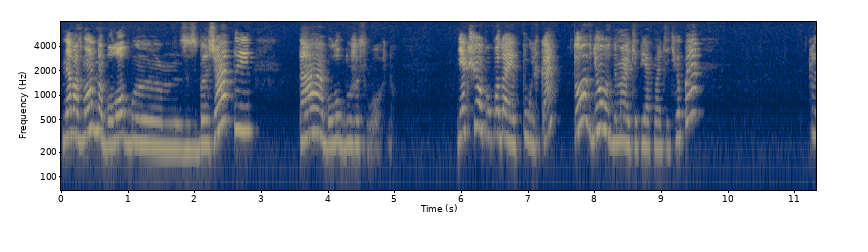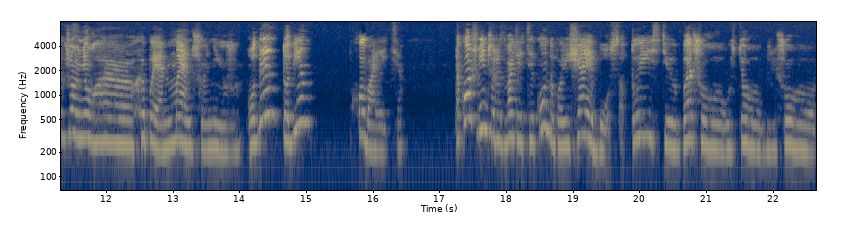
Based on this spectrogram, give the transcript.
невозможно було б збежати та було б дуже сложно. Якщо попадає пулька, то в нього знімається 15 хп. Якщо в нього е, хп менше, ніж 1, то він ховається. Також він через 20 секунд оповіщає боса, тобто першого ось цього більшого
